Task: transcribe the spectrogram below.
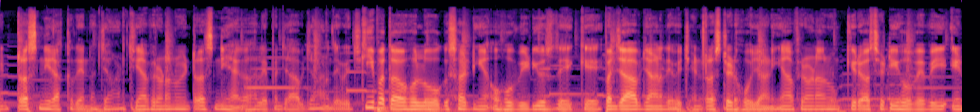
ਇੰਟਰਸਟ ਨਹੀਂ ਰੱਖਦੇ ਨਾ, ਜਾਣ 'ਚ ਜਾਂ ਫਿਰ ਉਹਨਾਂ ਨੂੰ ਇੰਟਰਸਟ ਨਹੀਂ ਹੈਗਾ ਹਲੇ ਪੰਜਾਬ ਜਾਣ ਦੇ ਵਿੱਚ। ਕੀ ਪਤਾ ਉਹ ਲੋਕ ਸਾਡੀਆਂ ਉਹ ਵੀਡੀਓਜ਼ ਦੇਖ ਕੇ ਪੰਜਾਬ ਜਾਣ ਦੇ ਵਿੱਚ ਇੰਟਰਸਟਿਡ ਹੋ ਜਾਣੀਆਂ, ਫਿਰ ਉਹਨਾਂ ਨੂੰ ਕਿਉਰਿਓਸਿਟੀ ਹੋਵੇ ਵੀ ਇਹ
